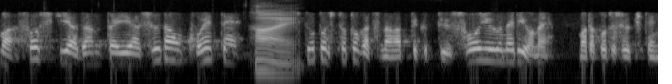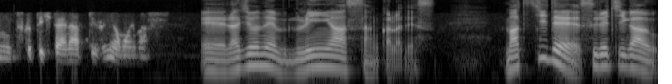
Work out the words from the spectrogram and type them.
まあ、組織や団体や集団を超えて、はい。人と人とがつながっていくっていう、そういううねりをね、また今年を起点に作っていきたいなっていうふうに思います。えーラジオネームグリーンアースさんからです。街ですれ違う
